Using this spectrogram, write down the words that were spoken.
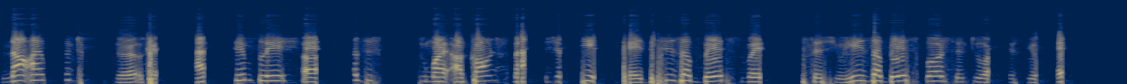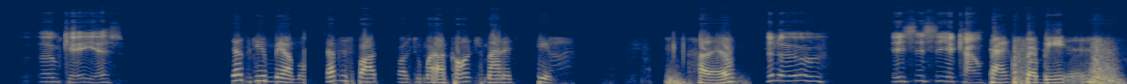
now I'm going to sir, okay, and simply uh, this to my accounts manager team. Okay, this is the best way to assess you. He's the best person to assess you. Okay? Okay. Yes. Just give me a moment. Let me just pass call to my accounts manager team. Hello. Hello. Is this the account? Thanks for being.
